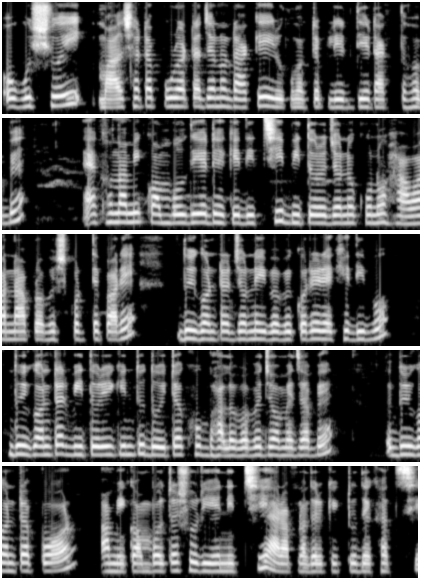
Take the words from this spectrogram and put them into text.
অবশ্যই মালসাটা পুরাটা যেন ডাকে, এরকম একটা প্লেট দিয়ে ডাকতে হবে। এখন আমি কম্বল দিয়ে ঢেকে দিচ্ছি, ভিতরে যেন কোনো হাওয়া না প্রবেশ করতে পারে। দুই ঘণ্টার জন্য এইভাবে করে রেখে দিব। দুই ঘণ্টার ভিতরেই কিন্তু দইটা খুব ভালোভাবে জমে যাবে। তো দুই ঘণ্টা পর আমি কম্বলটা সরিয়ে নিচ্ছি আর আপনাদেরকে একটু দেখাচ্ছি।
